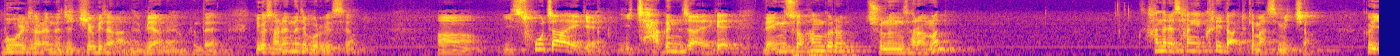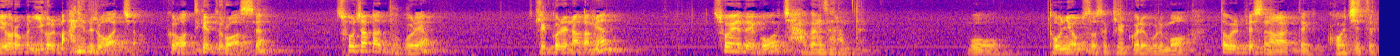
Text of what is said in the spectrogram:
뭘 전했는지 기억이 잘 안 나요. 미안해요. 근데 이거 전했는지 모르겠어요. 어, 이 소자에게 이 작은 자에게 냉수 한 그릇 주는 사람은 하늘의 상이 크리다 이렇게 말씀 있죠. 그 여러분 이걸 많이 들어왔죠. 그걸 어떻게 들어왔어요? 소자가 누구래요? 길거리 나가면 소외되고 작은 사람들. 뭐 돈이 없어서 길거리에 우리 뭐 WPS 나갈 때 거지들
